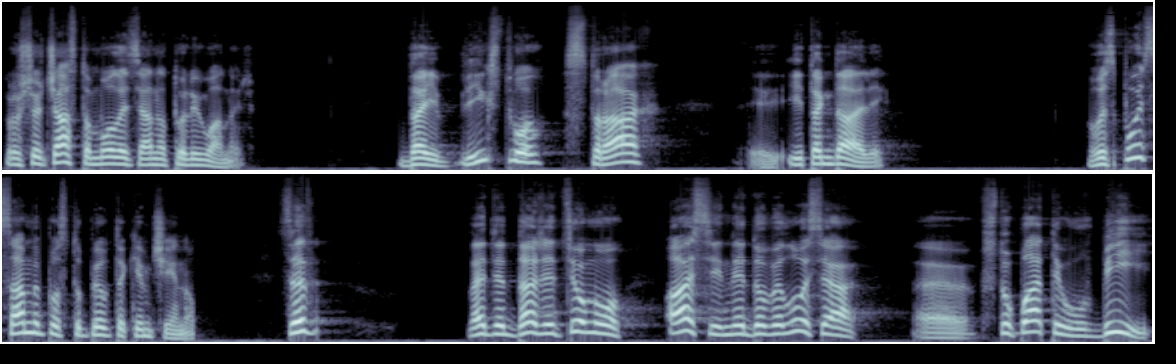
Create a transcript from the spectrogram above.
про що часто молиться Анатолій Іванович. Дай бігство, страх е, і так далі. Господь саме поступив таким чином. Це, знаєте, навіть цьому Асі не довелося е, вступати в бій.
